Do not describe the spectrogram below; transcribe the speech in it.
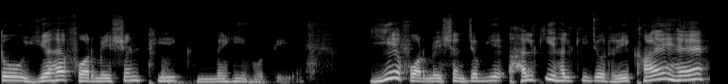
तो यह फॉर्मेशन ठीक नहीं होती है। ये फॉर्मेशन जब ये हल्की हल्की जो रेखाएँ हैं,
